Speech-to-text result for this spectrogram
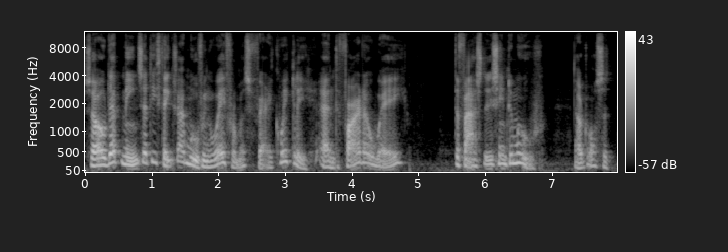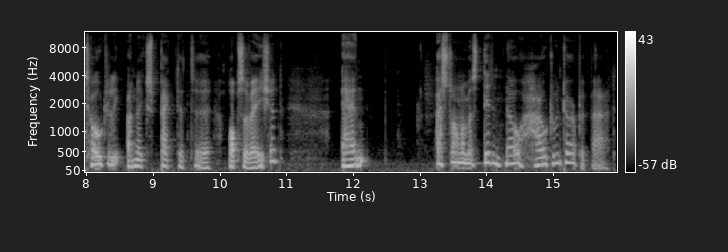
So that means that these things are moving away from us very quickly. And the farther away, the faster they seem to move. Now it was a totally unexpected uh, observation. And astronomers didn't know how to interpret that.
